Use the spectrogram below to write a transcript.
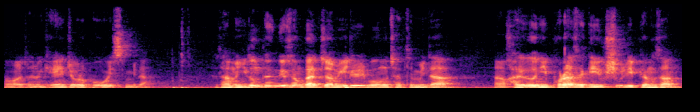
어, 저는 개인적으로 보고 있습니다. 다음은 이동평균선 관점 1일봉 차트입니다. 어, 가격은 이 보라색의 60일 이평선,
